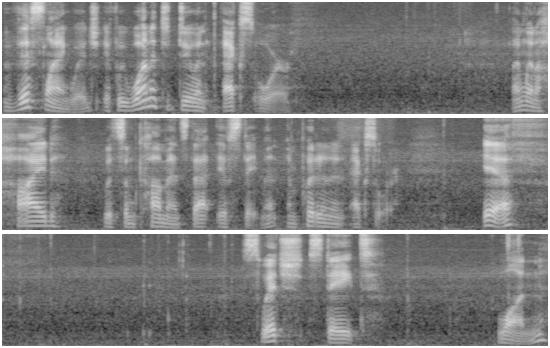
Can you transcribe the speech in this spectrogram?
this language, if we wanted to do an XOR, I'm going to hide with some comments that if statement and put in an XOR. If switch state 1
